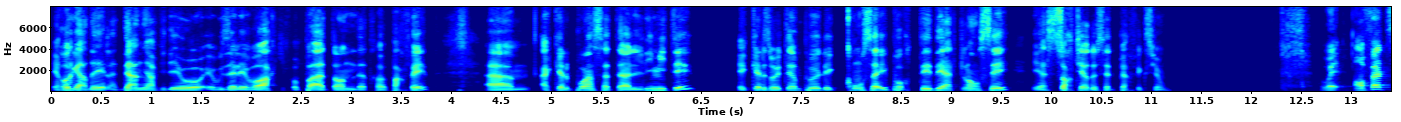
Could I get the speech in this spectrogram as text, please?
et regardez la dernière vidéo et vous allez voir qu'il ne faut pas attendre d'être parfait. à quel point ça t'a limité et quels ont été un peu les conseils pour t'aider à te lancer et à sortir de cette perfection? Oui, en fait,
